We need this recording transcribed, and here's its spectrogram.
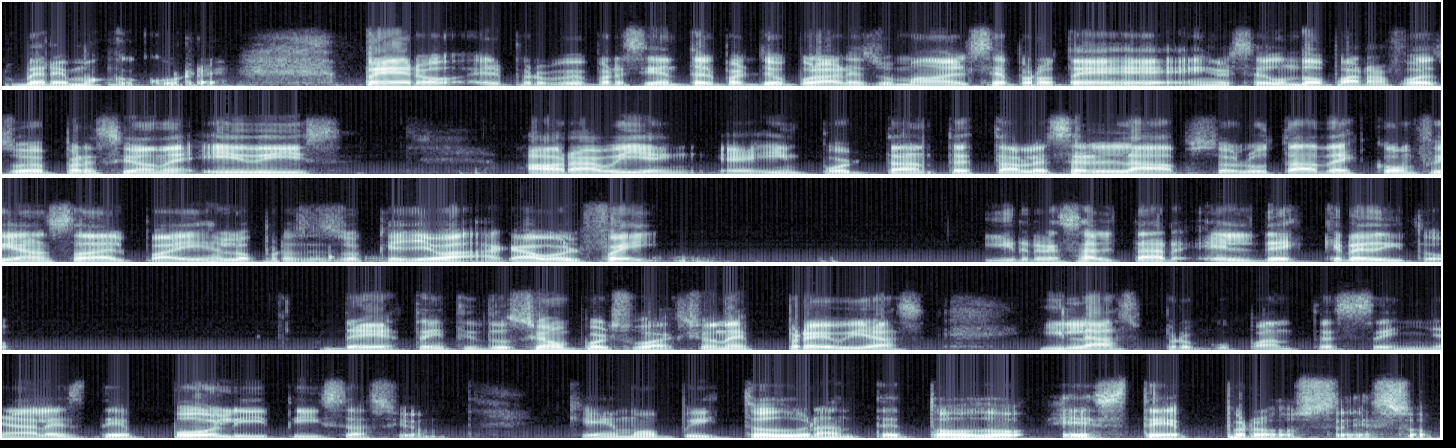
Veremos qué ocurre. Pero el propio presidente del Partido Popular, Jesús Manuel, se protege en el segundo párrafo de sus expresiones y dice, ahora bien, es importante establecer la absoluta desconfianza del país en los procesos que lleva a cabo el FEI y resaltar el descrédito de esta institución por sus acciones previas y las preocupantes señales de politización que hemos visto durante todo este proceso.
